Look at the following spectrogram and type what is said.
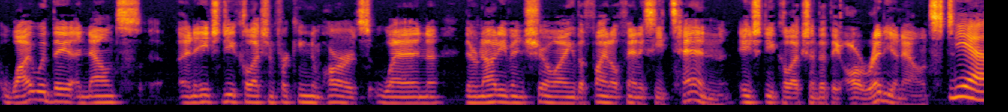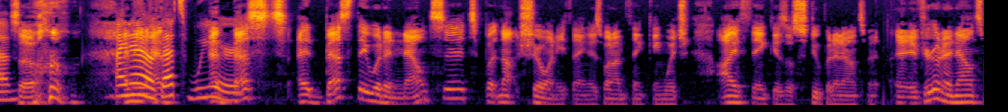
why would they announce an HD collection for Kingdom Hearts when they're not even showing the Final Fantasy X HD collection that they already announced? Yeah. So I mean, know at- that's weird. At best, at best, they would announce it, but not show anything. Is what I'm thinking, which I think is a stupid announcement. If you're going to announce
